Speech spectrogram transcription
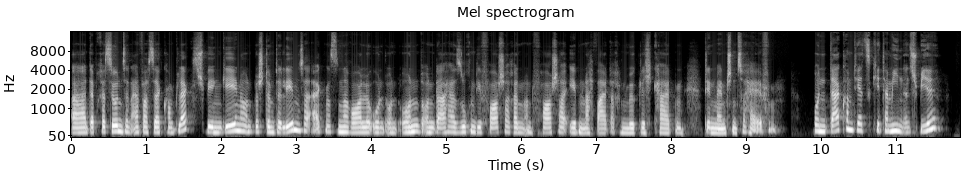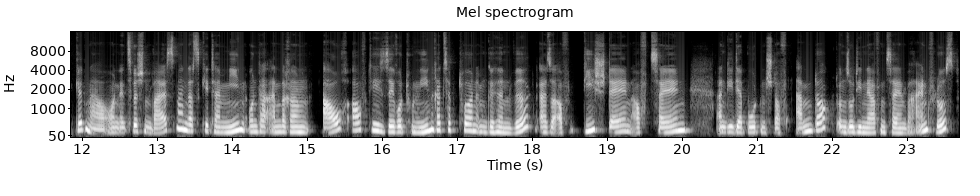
Äh, Depressionen sind einfach sehr komplex, spielen Gene und bestimmte Lebensereignisse eine Rolle und, und, und. Und daher suchen die Forscherinnen und Forscher eben nach weiteren Möglichkeiten, den Menschen zu helfen. Und da kommt jetzt Ketamin ins Spiel? Genau, und inzwischen weiß man, dass Ketamin unter anderem auch auf die Serotoninrezeptoren im Gehirn wirkt, also auf die Stellen, auf Zellen, an die der Botenstoff andockt und so die Nervenzellen beeinflusst.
